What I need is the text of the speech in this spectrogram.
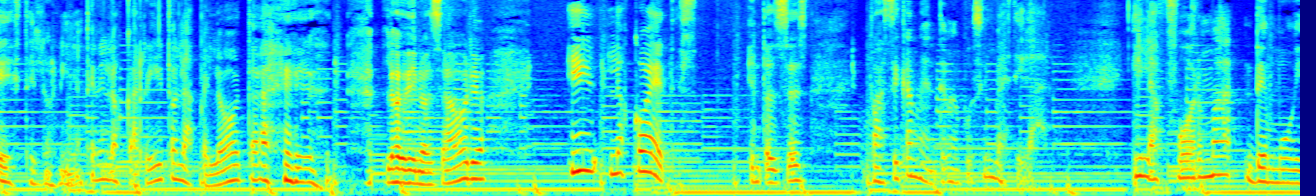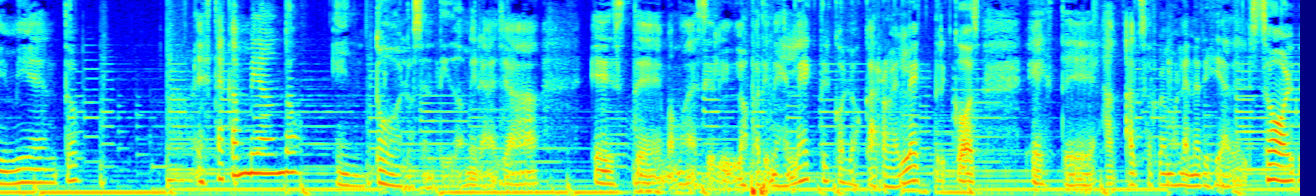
este, los niños tienen los carritos, las pelotas, los dinosaurios y los cohetes. Entonces, básicamente me puse a investigar y la forma de movimiento está cambiando en todos los sentidos. Mira, ya este, vamos a decir, los patines eléctricos, los carros eléctricos, este, absorbemos la energía del sol.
